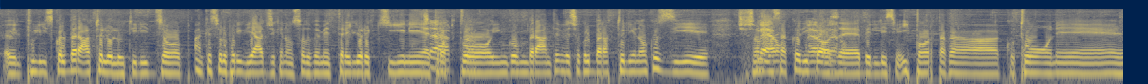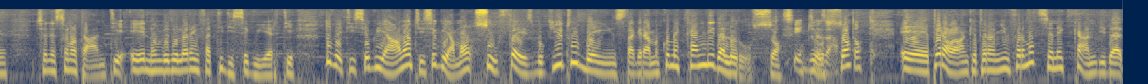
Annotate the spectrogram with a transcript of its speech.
eh, il pulisco il barattolo e lo utilizzo anche solo per i viaggi che non so dove mettere gli orecchini, è Certo. troppo ingombrante, invece col barattolino così ci sono Vero, un sacco di vero, cose vero. bellissime, i porta cotone, ce ne sono tanti e non vedo l'ora infatti di seguirti. Dove ti seguiamo? Ti seguiamo su Facebook, YouTube e Instagram come Candida Lorusso. Sì, giusto? esatto. Eh, però anche per ogni informazione Candida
